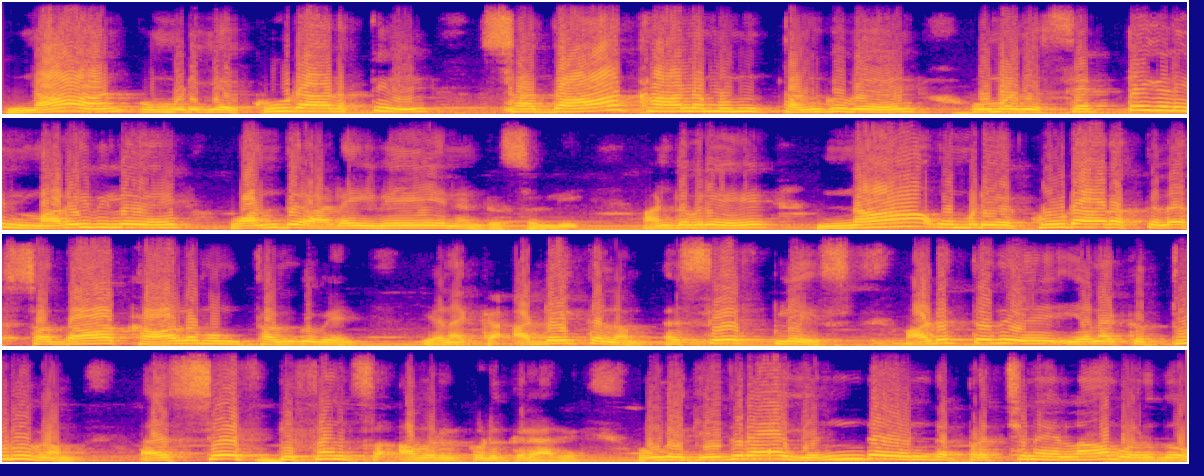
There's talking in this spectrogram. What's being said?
நான் உம்முடைய கூடாரத்தில் சதா காலமும் தங்குவேன். உமது செட்டைகளின் மறைவிலே வந்து அடைவேன் என்று சொல்லி. ஆண்டவரே நான் உம்முடைய கூடாரத்துல சதா காலமும் தங்குவேன். எனக்கு அடைக்கலம் அ சேஃப் பிளேஸ் அடுத்தது எனக்கு துருகம் அ சேஃப் டிஃபென்ஸ் அவர் கொடுக்குறாரு. உங்களுக்கு எதிராக எந்த எந்த பிரச்சனையெல்லாம் வருதோ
